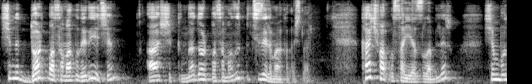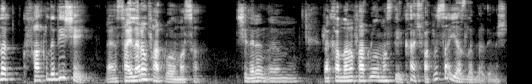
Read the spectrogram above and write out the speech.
Şimdi 4 basamaklı dediği için A şıkkında 4 basamaklı çizelim arkadaşlar. Kaç farklı sayı yazılabilir? Şimdi burada farklı dediği şey yani sayıların farklı olması şeylerin ım, rakamların farklı olması değil. Kaç farklı sayı yazılabilir demiş.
